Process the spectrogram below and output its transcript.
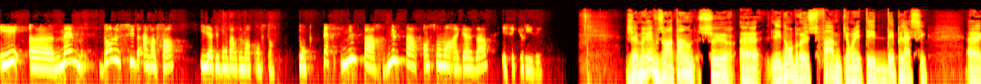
Et euh, même dans le sud, à Rafah, il y a des bombardements constants. Donc, nulle part, nulle part en ce moment à Gaza est sécurisé. J'aimerais vous entendre sur euh, les nombreuses femmes qui ont été déplacées. Euh,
